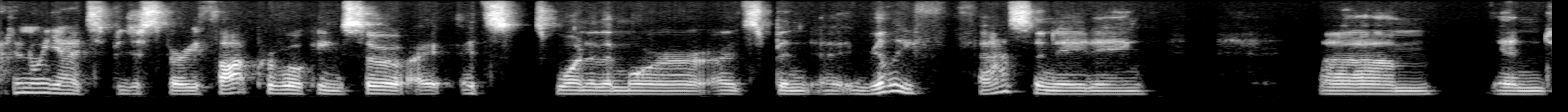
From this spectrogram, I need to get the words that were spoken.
I don't know. Yeah, it's been just very thought provoking. So I, it's one of the more, it's been uh, really fascinating. Um, and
